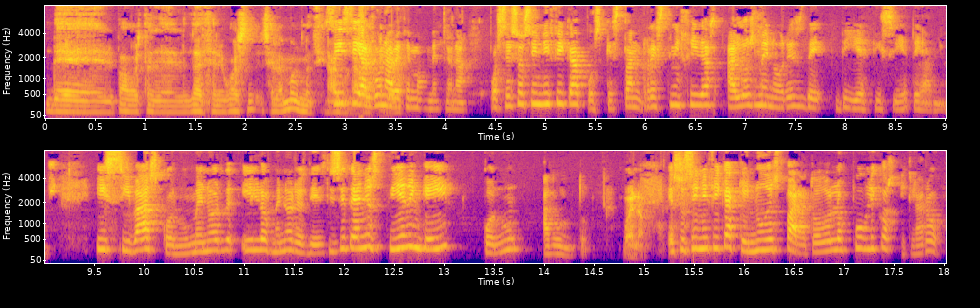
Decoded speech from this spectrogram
del pavo este del Denzel Washington. Se la hemos mencionado. Sí, sí, alguna creo. vez hemos mencionado. Pues eso significa pues, que están restringidas a los menores de 17 años. Y si vas con un menor de- y los menores de 17 años tienen que ir con un adulto. Bueno, Eso significa que no es para todos los públicos y claro,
